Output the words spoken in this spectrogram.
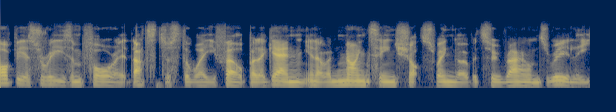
obvious reason for it. That's just the way he felt. But again, you know, a 19 shot swing over two rounds really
